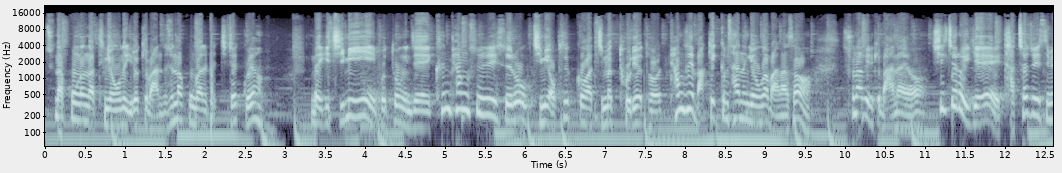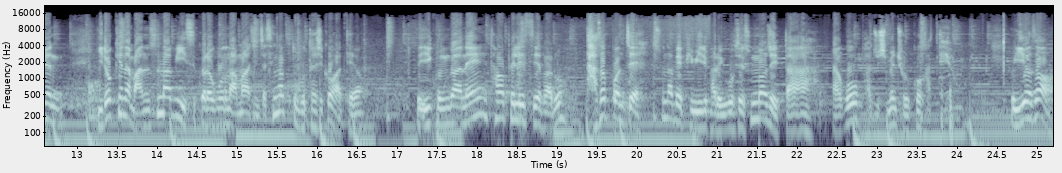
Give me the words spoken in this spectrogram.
수납 공간 같은 경우는 이렇게 많은 수납 공간을 배치를 했고요. 이게 짐이 보통 이제 큰 평수일수록 짐이 없을 것 같지만 도리어 더 평수에 맞게끔 사는 경우가 많아서 수납이 이렇게 많아요. 실제로 이게 닫혀져 있으면 이렇게나 많은 수납이 있을 거라고는 아마 진짜 생각도 못 하실 것 같아요. 이 공간에 타워 팰리스의 바로 다섯 번째 수납의 비밀이 바로 이곳에 숨어져 있다라고 봐주시면 좋을 것 같아요. 이어서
